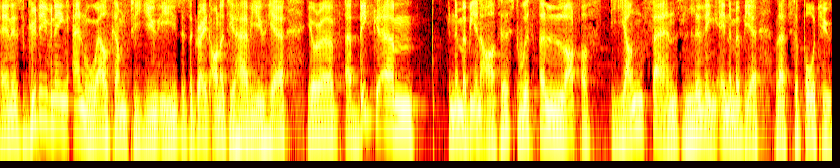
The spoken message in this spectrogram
And it's good evening and welcome to you, EES. It's a great honor to have you here. You're a, a big um, Namibian artist with a lot of young fans living in Namibia that support you,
